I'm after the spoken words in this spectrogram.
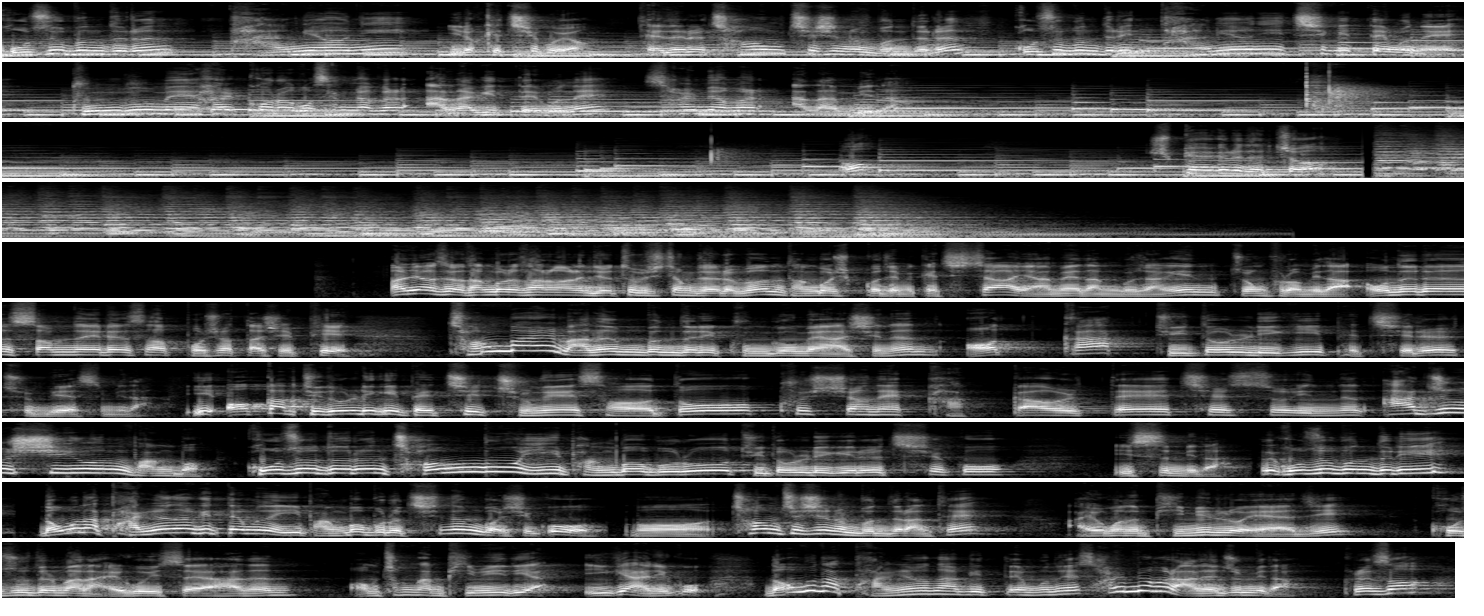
고수분들은 당연히 이렇게 치고요. 대대를 처음 치시는 분들은 고수분들이 당연히 치기 때문에 궁금해 할 거라고 생각을 안 하기 때문에 설명을 안 합니다. 어? 쉽게 해결이 됐죠? 안녕하세요. 당구를 사랑하는 유튜브 시청자 여러분. 당구 쉽고 재밌게 치자 야매 당구장인 쫑프로입니다. 오늘은 썸네일에서 보셨다시피 정말 많은 분들이 궁금해 하시는 엇각 뒤돌리기 배치를 준비했습니다. 이 엇각 뒤돌리기 배치 중에서도 쿠션에 가까울 때 칠 수 있는 아주 쉬운 방법. 고수들은 전부 이 방법으로 뒤돌리기를 치고 있습니다. 근데 고수분들이 너무나 당연하기 때문에 이 방법으로 치는 것이고, 뭐, 처음 치시는 분들한테, 아, 요거는 비밀로 해야지, 고수들만 알고 있어야 하는 엄청난 비밀이야. 이게 아니고, 너무나 당연하기 때문에 설명을 안 해줍니다. 그래서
